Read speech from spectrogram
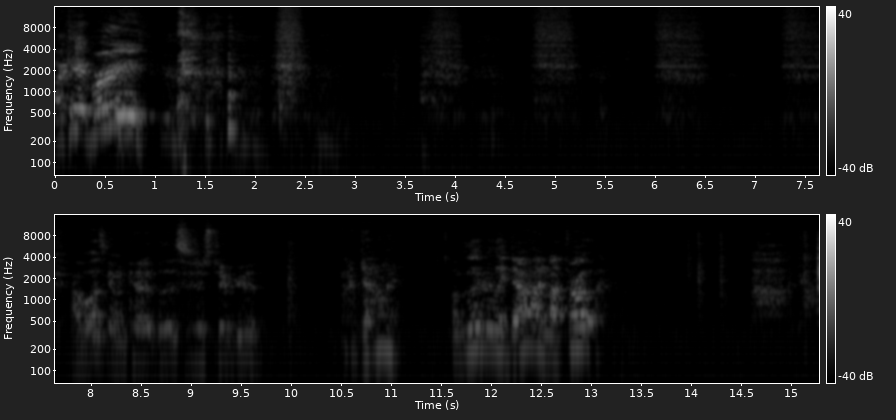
I can't breathe. I was going to cut it, but this is just too good. I'm dying. I'm literally dying. My throat. Oh, God.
